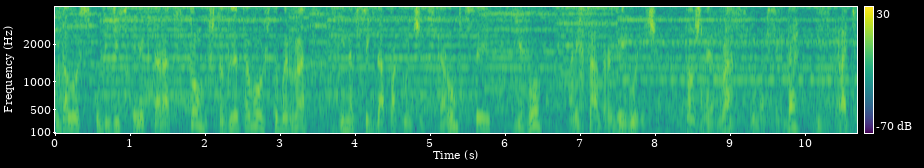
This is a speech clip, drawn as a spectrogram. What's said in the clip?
удалось убедить электорат в том, что для того, чтобы раз и навсегда покончить с коррупцией, его, Александра Григорьевича, должны раз и навсегда избрать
